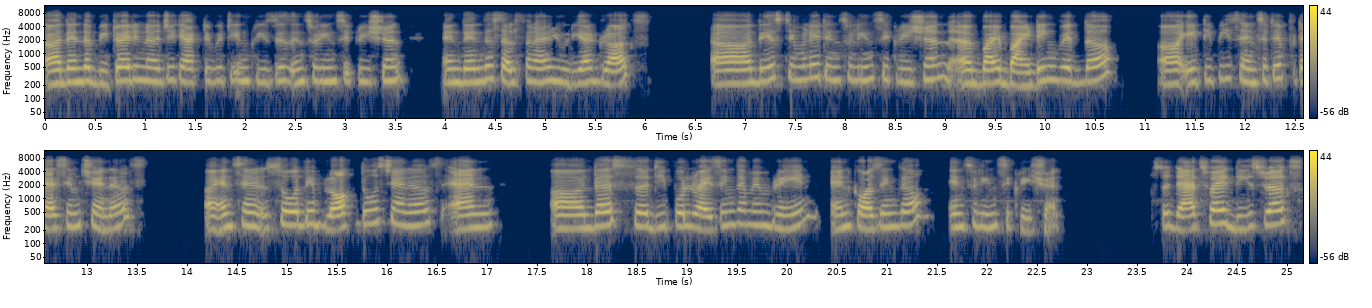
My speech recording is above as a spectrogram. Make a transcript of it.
Uh, then the beta adrenergic activity increases insulin secretion and then the sulfonylurea drugs. Uh, they stimulate insulin secretion uh, by binding with the uh, ATP sensitive potassium channels. and so, so they block those channels and uh, thus depolarizing the membrane and causing the insulin secretion. So that's why these drugs,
